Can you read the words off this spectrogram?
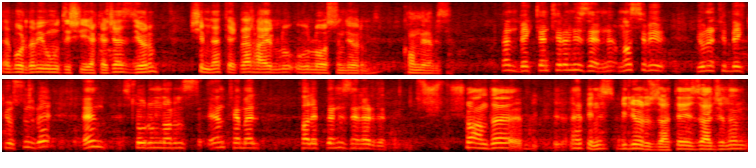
e, burada bir umut ışığı yakacağız diyorum. Şimdiden tekrar hayırlı uğurlu olsun diyorum kongremize. Efendim beklentileriniz ne? Nasıl bir yönetim bekliyorsunuz ve en sorunlarınız, en temel talepleriniz nelerdir? Şu anda hepiniz biliyoruz zaten eczacılığın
